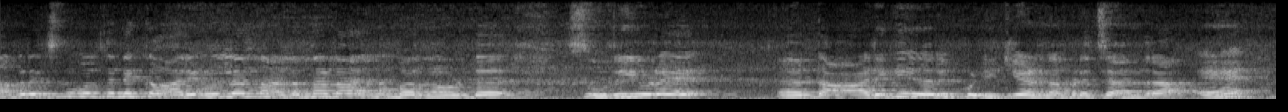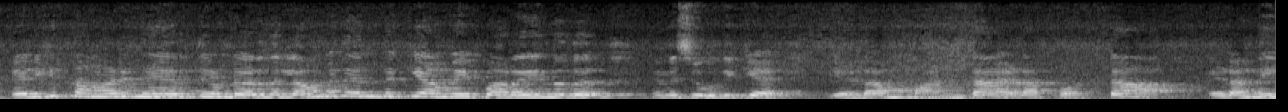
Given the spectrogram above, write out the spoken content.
ആഗ്രഹിച്ചതുപോലെ തന്നെ കാര്യങ്ങളെല്ലാം നടന്നടാ എന്നും പറഞ്ഞുകൊണ്ട് ശ്രുതിയുടെ താടി കയറി പിടിക്കുകയാണ് നമ്മുടെ ചന്ദ്ര. ഏ എനിക്ക് താടി നേരത്തെ ഉണ്ടായിരുന്നല്ലോ. അമ്മ ഇത് എന്തൊക്കെയാ അമ്മ ഈ പറയുന്നത്? എന്ന് ചോദിക്കുക എടാ മണ്ട എടാ പൊട്ട. എടാ നീ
